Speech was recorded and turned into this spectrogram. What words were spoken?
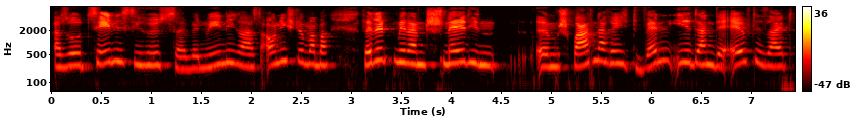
Also 10 ist die Höchstzahl. Wenn weniger ist auch nicht schlimm, aber sendet mir dann schnell die ähm, Sprachnachricht. Wenn ihr dann der Elfte seid,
